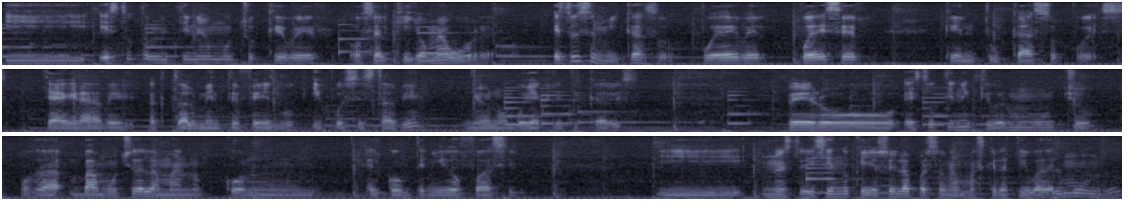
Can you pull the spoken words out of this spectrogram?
Y esto también tiene mucho que ver, o sea, el que yo me aburra. Esto es en mi caso, puede ver, puede ser que en tu caso pues te agrade actualmente Facebook y pues está bien. Yo no voy a criticar eso. Pero esto tiene que ver mucho, o sea, va mucho de la mano con el contenido fácil. Y no estoy diciendo que yo soy la persona más creativa del mundo,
